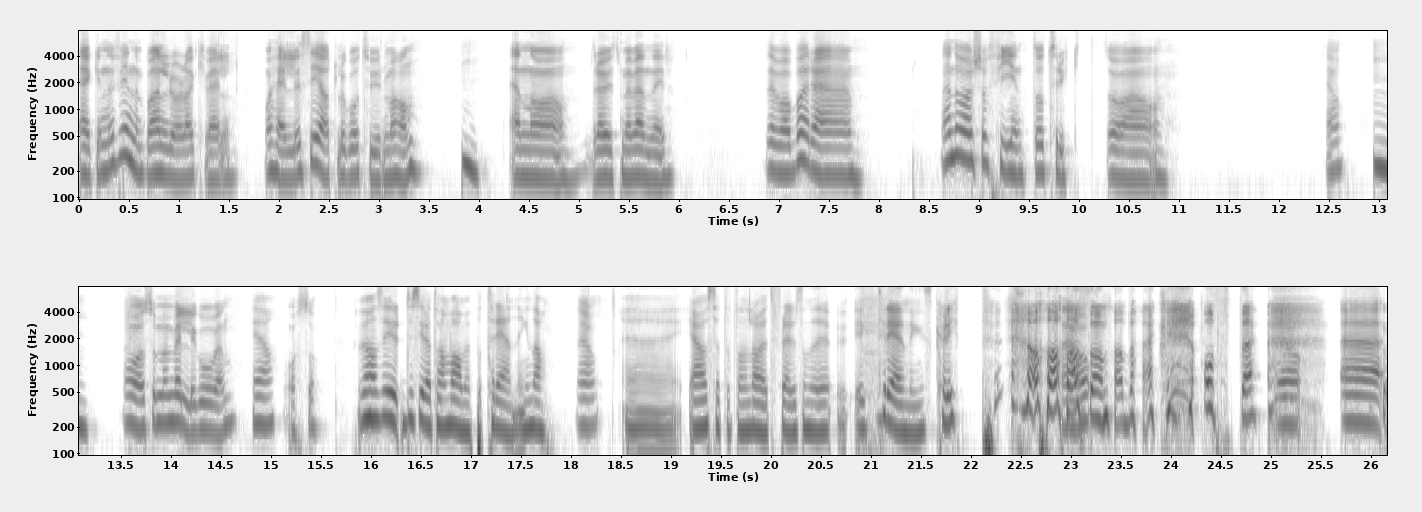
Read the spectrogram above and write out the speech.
jeg kunne finne på en lørdag kveld og heller si ja til å gå tur med han Mm. enn å dra ut med venner. Det var bare Nei, det var så fint og trygt og Ja. Mm. Han var som en veldig god venn Ja. også. Men han sier, du sier at han var med på trening, da. Ja. Eh, jeg har sett at han la ut flere sånne eh, treningsklipp og sånn av deg. Ofte. ja. Eh,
